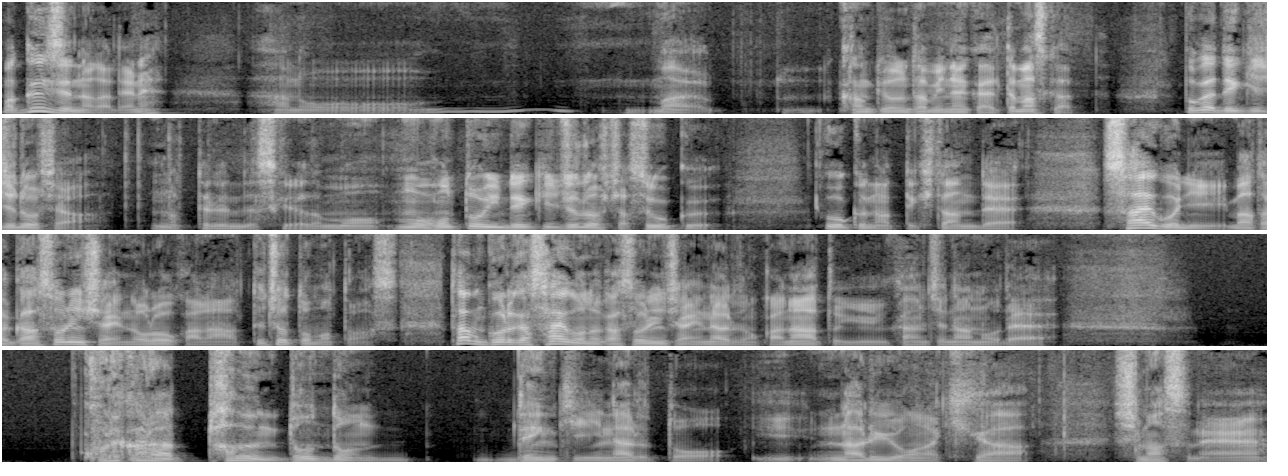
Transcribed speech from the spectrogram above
まあ、クイズの中でねあのーまあ環境のために何かやってますか。僕は電気自動車乗ってるんですけれどももう本当に電気自動車すごく多くなってきたんで最後にまたガソリン車に乗ろうかなってちょっと思ってます。多分これが最後のガソリン車になるのかなという感じなのでこれから多分どんどん電気になるとなるような気がしますね。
